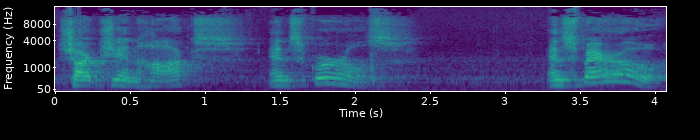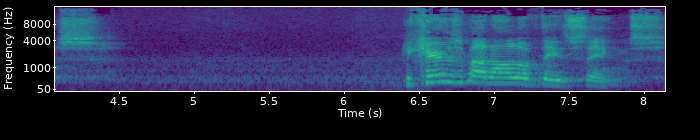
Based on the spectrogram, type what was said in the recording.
sharp shinned hawks and squirrels and sparrows. He cares about all of these things.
